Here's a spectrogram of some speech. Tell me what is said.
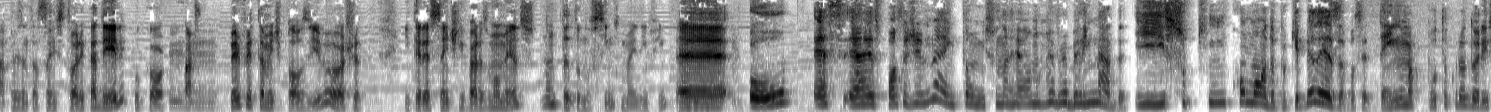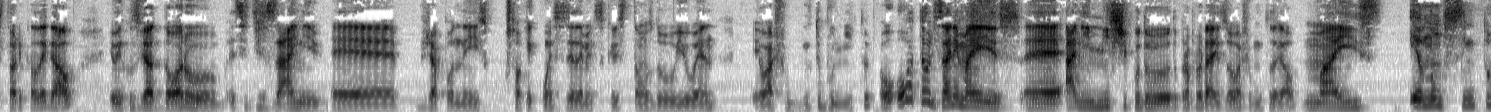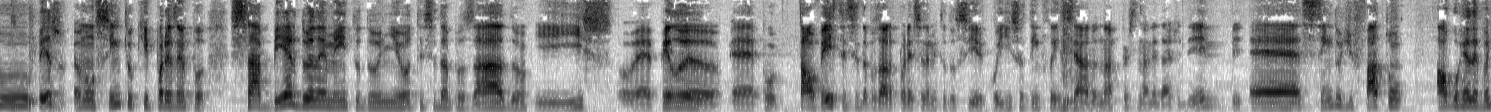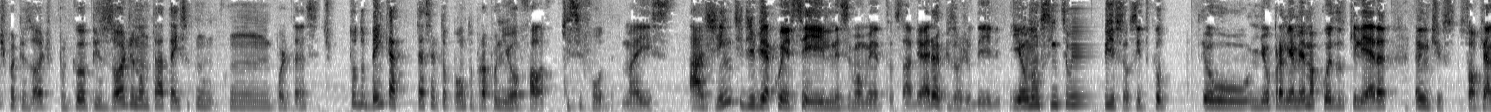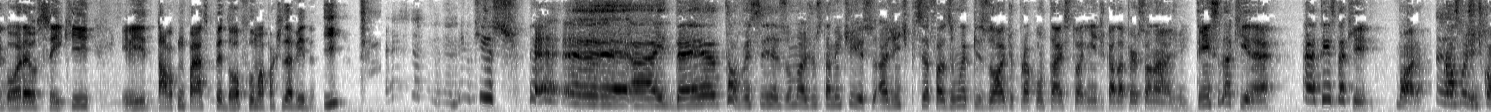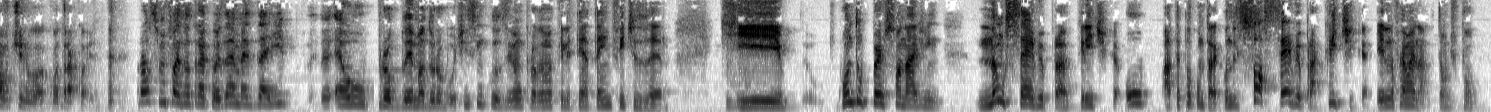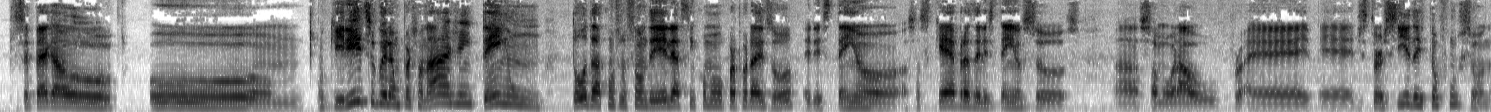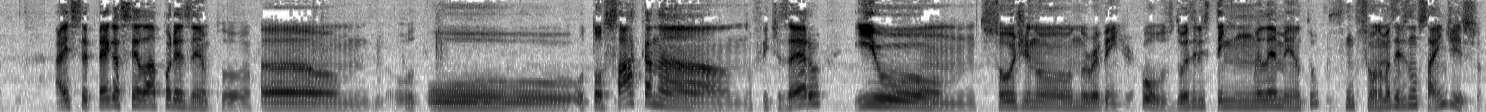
apresentação histórica dele, o que eu uhum. acho perfeitamente plausível, eu acho interessante em vários momentos, não tanto no 5, mas enfim. É, ou essa é a resposta de, né, então isso na real não reverbera em nada. E isso que me incomoda, porque beleza, você tem uma puta curadoria histórica legal, eu inclusive adoro esse design é, japonês, só que com esses elementos cristãos do UN, eu acho muito bonito. Ou, ou até o design mais é, animístico do, do próprio Raizo, eu acho muito legal. Mas eu não sinto peso. Eu não sinto que, por exemplo, saber do elemento do Nioh ter sido abusado e isso, é, pelo. É, por, talvez ter sido abusado por esse elemento do circo e isso ter influenciado na personalidade dele, é, sendo de fato um, algo relevante pro episódio, porque o episódio não trata isso com, com importância. Tipo, tudo bem que até certo ponto o próprio Nioh fala que se foda, mas a gente devia conhecer ele nesse momento, sabe? Era o episódio dele. E eu não sinto isso, eu sinto que eu o Neo pra mim é a mesma coisa do que ele era antes. Só que agora eu sei que ele tava com um palhaço pedófilo uma parte da vida. E. É bem que isso. É, é, a ideia talvez se resuma justamente isso. A gente precisa fazer um episódio para contar a historinha de cada personagem. Tem esse daqui, né? É, tem esse daqui. Bora. É, Próximo a gente continua com outra coisa. Próximo faz outra coisa, é, mas daí é o problema do Urubut. Isso, inclusive, é um problema que ele tem até em Fit Zero. Que quando o personagem não serve para crítica, ou até pelo contrário, quando ele só serve para crítica, ele não faz mais nada. Então, tipo, você pega o. O. O Kiritsugo, ele é um personagem, tem um. Toda a construção dele, assim como o próprio Daizo. Eles têm o, as suas quebras, eles têm os seus. a sua moral é, é, distorcida, então funciona. Aí você pega, sei lá, por exemplo, um, o, o, o Tosaka na, no Fit Zero e o hum, Soji no, no Revenger. Pô, os dois eles têm um elemento, funciona, mas eles não saem disso.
